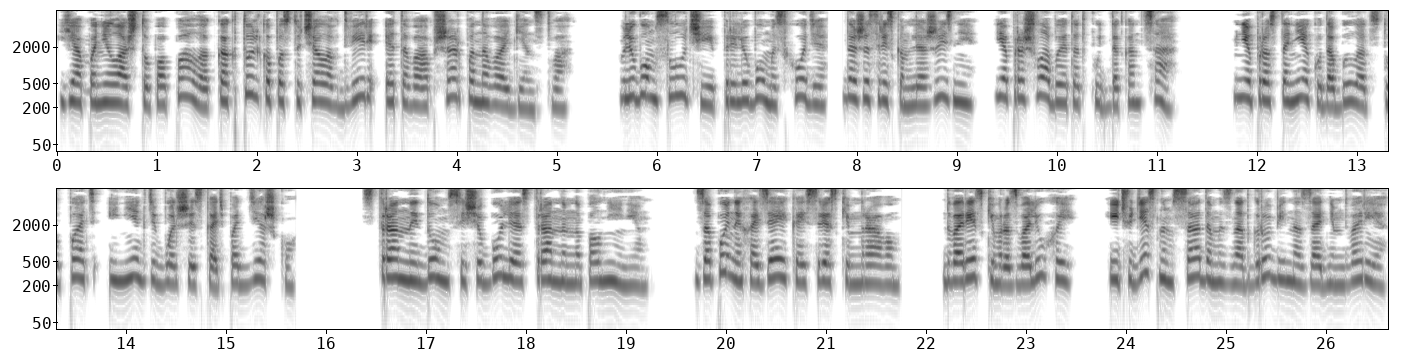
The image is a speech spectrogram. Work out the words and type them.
Я поняла, что попала, как только постучала в дверь этого обшарпанного агентства. В любом случае, при любом исходе, даже с риском для жизни, я прошла бы этот путь до конца. Мне просто некуда было отступать и негде больше искать поддержку. Странный дом с еще более странным наполнением. Запойной хозяйкой с резким нравом, дворецким развалюхой и чудесным садом из надгробий на заднем дворе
